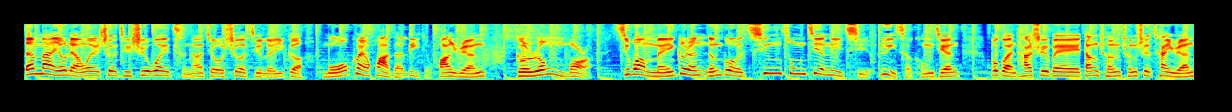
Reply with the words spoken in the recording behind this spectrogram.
丹麦有两位设计师为此呢，就设计了一个模块化的立体花园 g r o w More，希望每个人能够轻松建立起绿色空间。不管它是被当成城市菜园，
